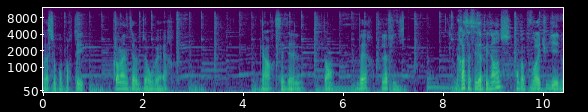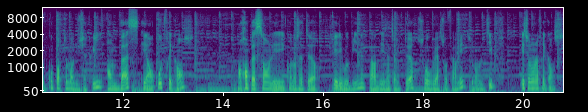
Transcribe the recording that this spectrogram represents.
va se comporter comme un interrupteur ouvert car ZL tend vers l'infini. Grâce à ces appétences, on va pouvoir étudier le comportement du circuit en basse et en haute fréquence, en remplaçant les condensateurs et les bobines par des interrupteurs, soit ouverts soit fermés, selon le type et selon la fréquence.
